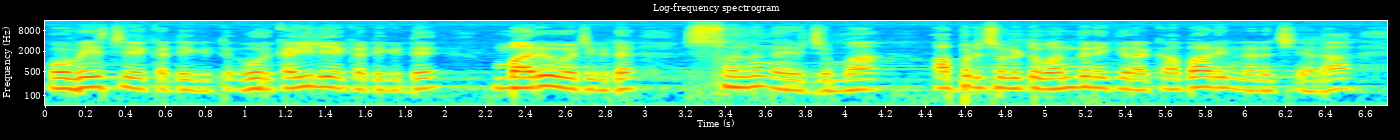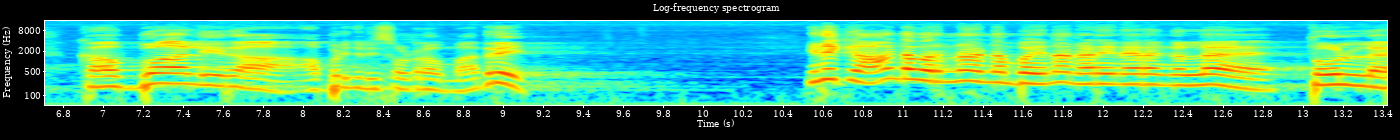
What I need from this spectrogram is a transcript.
ஒரு வேஷ்டியை கட்டிக்கிட்டு ஒரு கையிலேயே கட்டிக்கிட்டு மறு வச்சுக்கிட்டு சொல்லுங்க யஜமா அப்படின்னு சொல்லிட்டு வந்து நிற்கிற கபாலின்னு நினச்சியாடா. கபாலிரா அப்படின்னு சொல்லி சொல்கிற மாதிரி. இன்னைக்கு ஆண்டவர்னா நம்ம என்ன நிறைய நேரங்களில் தோலில்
